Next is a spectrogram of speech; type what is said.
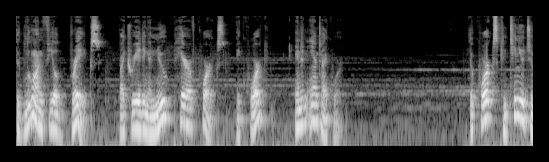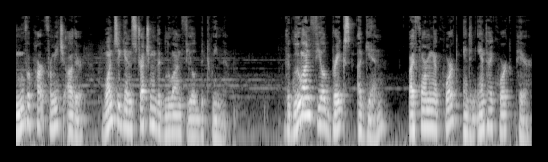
the gluon field breaks by creating a new pair of quarks, a quark and an antiquark. The quarks continue to move apart from each other, once again stretching the gluon field between them. The gluon field breaks again by forming a quark and an antiquark pair.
